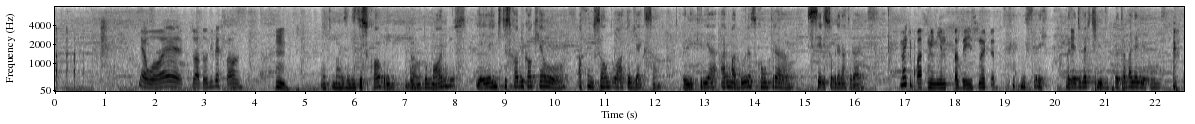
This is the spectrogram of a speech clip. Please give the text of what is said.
é, o O é doador universal, né? Hum. É que mais? Eles descobrem do, do Morbius e aí a gente descobre qual que é o, a função do Ato Jackson ele cria armaduras contra seres sobrenaturais. Como é que passa o menino pra fazer isso, né, cara? Não sei. Mas é divertido. Eu trabalharia com isso.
